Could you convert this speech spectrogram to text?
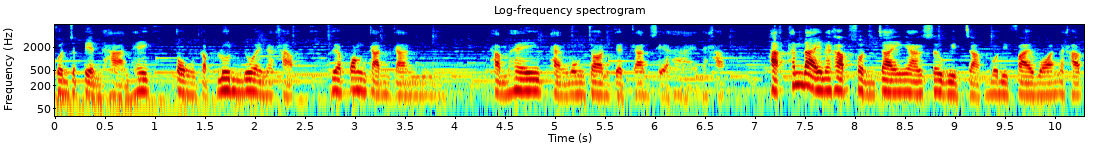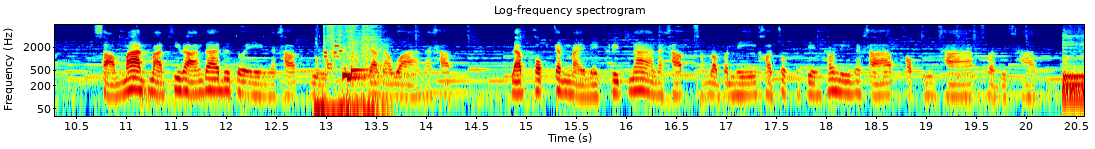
ควรจะเปลี่ยนฐานให้ตรงกับรุ่นด้วยนะครับ เพื่อป้องกันการทำให้แผงวงจรเกิดการเสียหายนะครับ หากท่านใดนะครับสนใจงานเซอร์วิสจาก Modify w a t นะครับ สามารถมาที่ร้านได้ด้วยตัวเองนะครับ อยู่ยานาวานะครับ แล้วพบกันใหม่ในคลิปหน้านะครับสำหรับวันนี้ขอจบแต่เพียงเท่านี้นะครับ ขอบคุณครับ สวัสดีครับ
